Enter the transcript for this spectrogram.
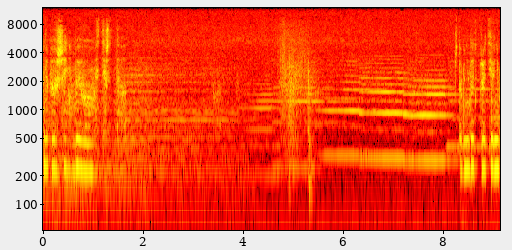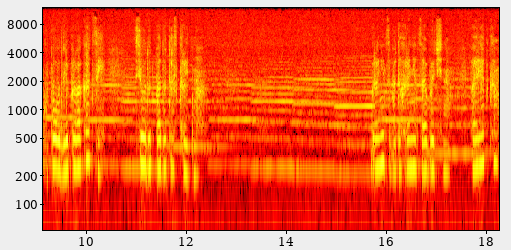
Для повышения боевого мастерства. Чтобы не дать противнику повод для провокаций, все идут падут раскрытно. Граница будет охраняться обычным порядком,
